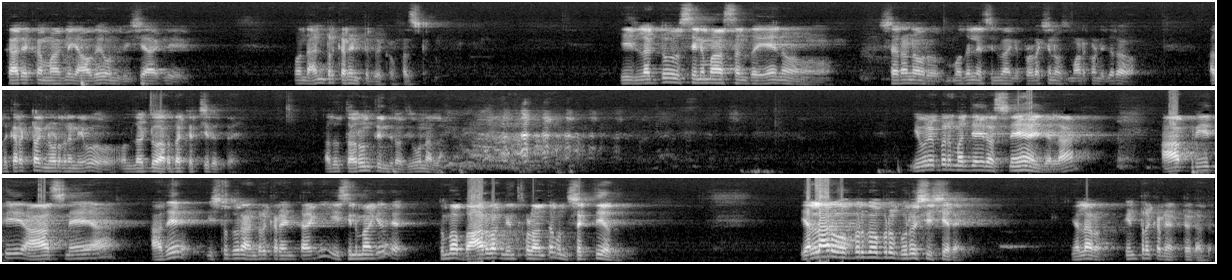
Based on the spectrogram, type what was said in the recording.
ಕಾರ್ಯಕ್ರಮ ಆಗಲಿ, ಯಾವುದೇ ಒಂದು ವಿಷಯ ಆಗಲಿ ಒಂದು ಅಂಡರ್ ಕರೆಂಟ್ ಬೇಕು ಫಸ್ಟ್ ಈ ಲಡ್ಡು ಸಿನಿಮಾಸ್ ಅಂತ ಏನು ಶರಣ್ ಅವರು ಮೊದಲನೇ ಸಿನಿಮಾಗೆ ಪ್ರೊಡಕ್ಷನ್ ಹೌಸ್ ಮಾಡ್ಕೊಂಡಿದ್ದಾರೋ, ಅದು ಕರೆಕ್ಟಾಗಿ ನೋಡಿದ್ರೆ ನೀವು ಒಂದು ಲಡ್ಡು ಅರ್ಧ ಕಚ್ಚಿರುತ್ತೆ. ಅದು ತರುಣ್ ತಿಂದಿರೋದು ಇವನಲ್ಲ ಇವರಿಬ್ಬರ ಮಧ್ಯೆ ಇರೋ ಸ್ನೇಹ ಇದೆಯಲ್ಲ, ಆ ಪ್ರೀತಿ, ಆ ಸ್ನೇಹ, ಅದೇ ಇಷ್ಟು ದೂರ ಅಂಡರ್ ಕರೆಂಟ್ ಆಗಿ ಈ ಸಿನಿಮಾಗೆ ತುಂಬ ಭಾರವಾಗಿ ನಿಂತ್ಕೊಳ್ಳೋ ಒಂದು ಶಕ್ತಿ ಅದು. ಎಲ್ಲರೂ ಒಬ್ರಿಗೊಬ್ರು ಗುರು ಶಿಷ್ಯರೇ. ಎಲ್ಲರೂ ಇಂಟರ್ ಕನೆಕ್ಟೆಡ್ ಅದು.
